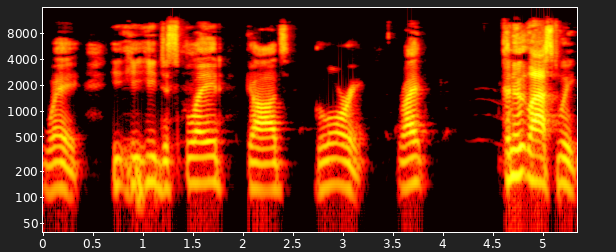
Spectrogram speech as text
way. He, he, he displayed God's glory, right? Canute last week.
